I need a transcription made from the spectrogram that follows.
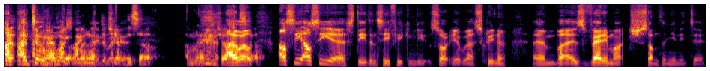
Until you watch. I'm gonna have to check this out. I'm gonna have to check. I will. Out. I'll see. I'll see uh, Steed and see if he can get, sort it with a screener. Um, but it's very much something you need to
